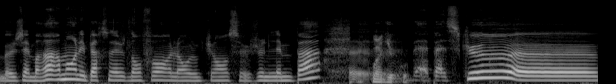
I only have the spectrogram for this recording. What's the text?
Euh, J'aime rarement les personnages d'enfants, là en l'occurrence, je ne l'aime pas. Ouais, du coup? Bah, parce que.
